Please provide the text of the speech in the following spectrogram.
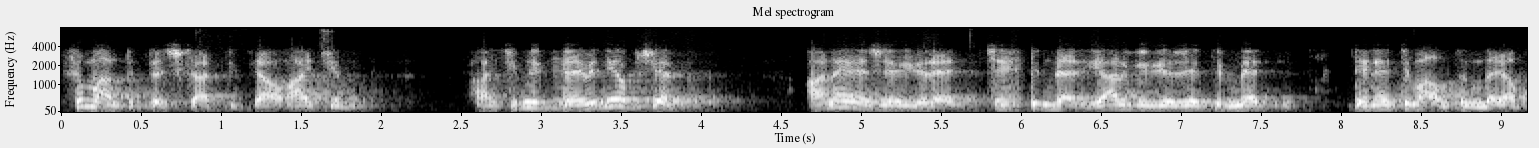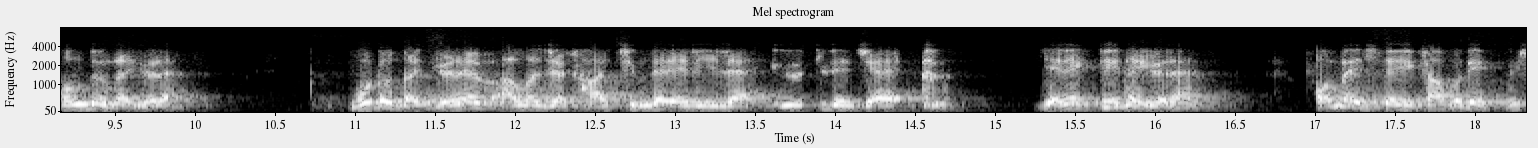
Şu mantıkla çıkarttık ya hakim hakimlik görevini yapacak. Anayasaya göre seçimler yargı gözetim ve denetim altında yapıldığına göre bunu da görev alacak hakimler eliyle yürütüleceği gerektiğine göre o mesleği kabul etmiş,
